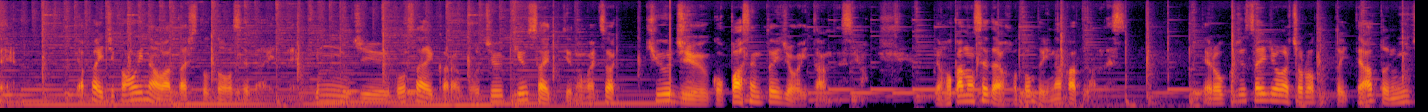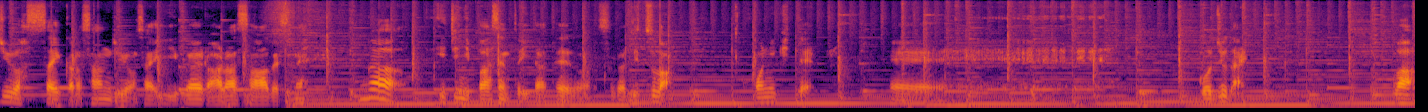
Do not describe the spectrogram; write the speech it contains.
って、やっぱり一番多いのは私と同世代で、45歳から59歳っていうのが実は95%以上いたんですよ。で、他の世代はほとんどいなかったんです。で、60歳以上がちょろっといて、あと28歳から34歳、いわゆるアラサーですね、が1、2%いた程度なんですが、実は、ここに来て、えー、50代は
